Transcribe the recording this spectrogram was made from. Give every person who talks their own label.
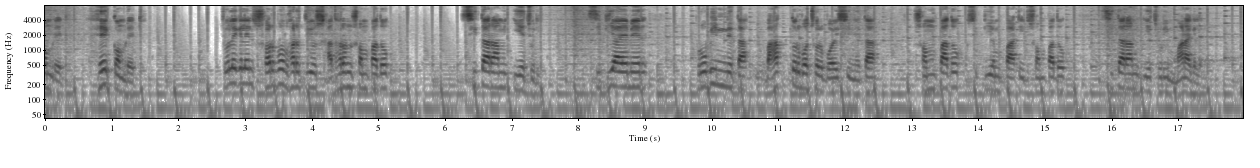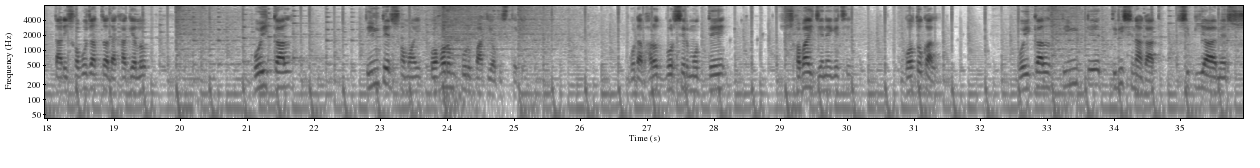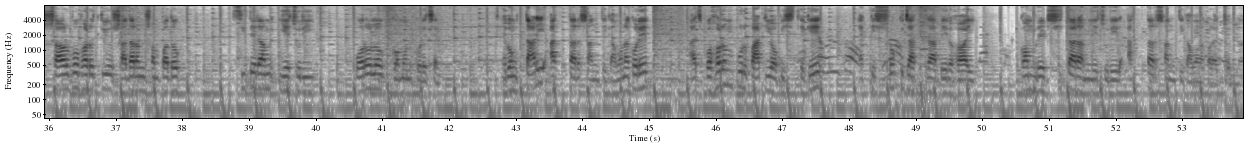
Speaker 1: Comrade, হে comrade. চলে গেলেন সর্বভারতীয় সাধারণ সম্পাদক সীতারাম ইয়েচুরি। সিপিআইএমের প্রবীণ নেতা, বাহাত্তর বছর বয়সী নেতা, সম্পাদক, সিপিএম পার্টির সম্পাদক সীতারাম ইয়েচুরি মারা গেলেন। তারই শবযাত্রা দেখা গেল। বৈকাল তিনটের সময় বহরমপুর পার্টি অফিস থেকে। গোটা ভারতবর্ষের মধ্যে সবাই জেনে গেছে, গতকাল বৈকাল তিনটে তিরিশ নাগাদ সিপিআইএমের সর্বভারতীয় সাধারণ সম্পাদক সীতারাম ইয়েচুরি পরলোক গমন করেছেন এবং তারই আত্মার শান্তি কামনা করে আজ বহরমপুর পার্টি অফিস থেকে একটি শোকযাত্রা বের হয় কমরেড সীতারাম ইয়েচুরির আত্মার শান্তি কামনা করার জন্য।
